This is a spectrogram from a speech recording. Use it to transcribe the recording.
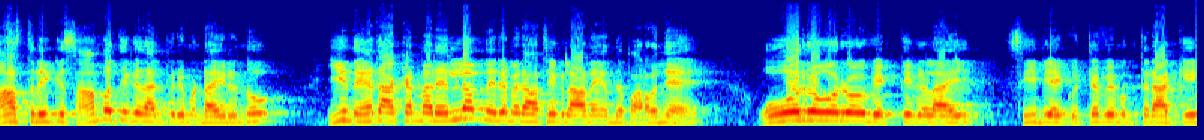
ആ സ്ത്രീക്ക് സാമ്പത്തിക താല്പര്യമുണ്ടായിരുന്നു. ഈ നേതാക്കന്മാരെല്ലാം നിരപരാധികളാണ് എന്ന് പറഞ്ഞ് ഓരോരോ വ്യക്തികളായി സി ബി ഐ കുറ്റവിമുക്തരാക്കി.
